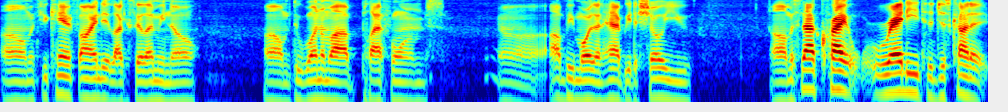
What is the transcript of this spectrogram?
Um, if you can't find it, like I said, let me know um, through one of my platforms. Uh, I'll be more than happy to show you. Um, it's not quite ready to just kind of.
